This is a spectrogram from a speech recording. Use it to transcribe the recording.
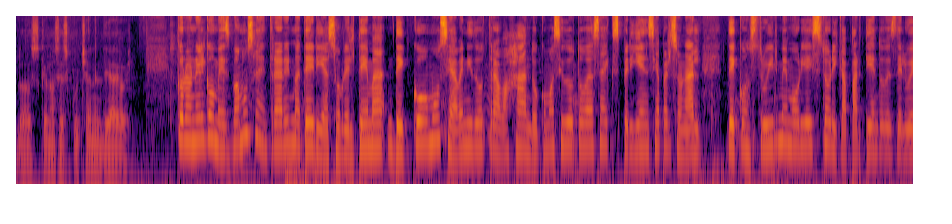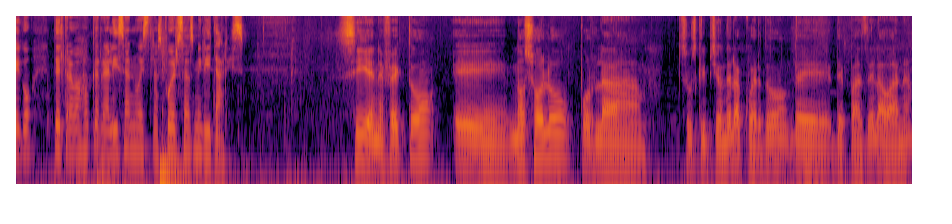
los que nos escuchan el día de hoy. Coronel Gómez, vamos a entrar en materia sobre el tema de cómo se ha venido trabajando, cómo ha sido toda esa experiencia personal de construir memoria histórica, partiendo desde luego del trabajo que realizan nuestras fuerzas militares. Sí, en efecto, eh, no solo por la suscripción del acuerdo de, de paz de La Habana,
